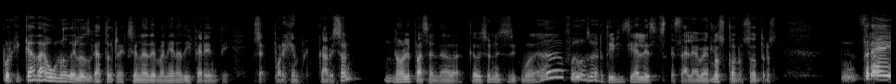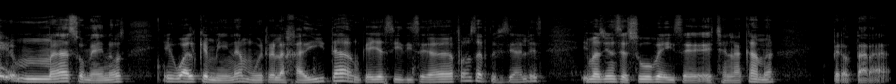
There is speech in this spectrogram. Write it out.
Porque cada uno de los gatos reacciona de manera diferente. O sea, por ejemplo, Cabezón no le pasa nada. Cabezón es así como de, ah, fuegos artificiales, sale a verlos con nosotros. Frey, más o menos, igual que Mina, muy relajadita, aunque ella sí dice, ah, fuegos artificiales, y más bien se sube y se echa en la cama. Pero Tara,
